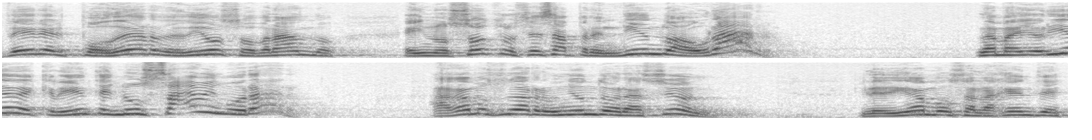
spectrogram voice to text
ver el poder de Dios obrando en nosotros es aprendiendo a orar. La mayoría de creyentes no saben orar. Hagamos una reunión de oración le digamos a la gente,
